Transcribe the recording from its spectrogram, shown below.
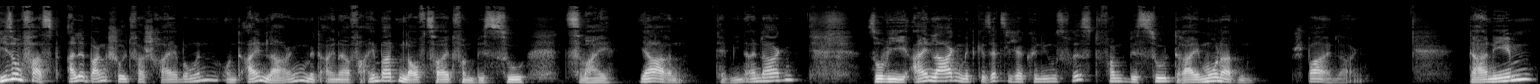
Diese umfasst alle Bankschuldverschreibungen und Einlagen mit einer vereinbarten Laufzeit von bis zu zwei Jahren, Termineinlagen sowie Einlagen mit gesetzlicher Kündigungsfrist von bis zu drei Monaten, Spareinlagen. Daneben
